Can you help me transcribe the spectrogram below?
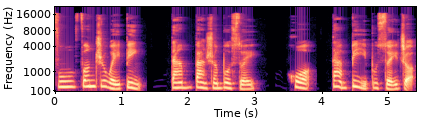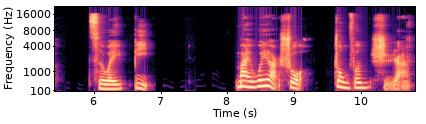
夫风之为病，当半身不遂，或但臂不遂者，此为痹。脉微而硕，中风使然。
